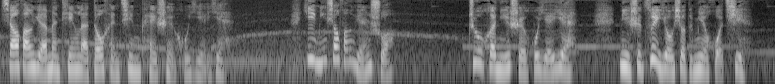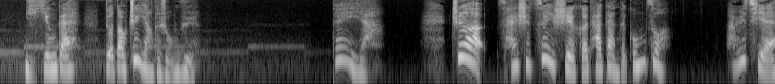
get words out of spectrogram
消防员们听了都很敬佩水壶爷爷。一名消防员说：“祝贺你，水壶爷爷，你是最优秀的灭火器，你应该得到这样的荣誉。”对呀，这才是最适合他干的工作，而且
